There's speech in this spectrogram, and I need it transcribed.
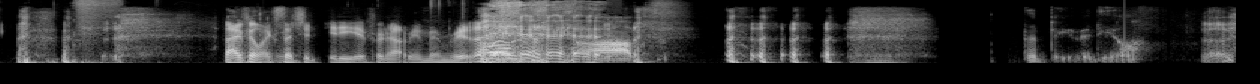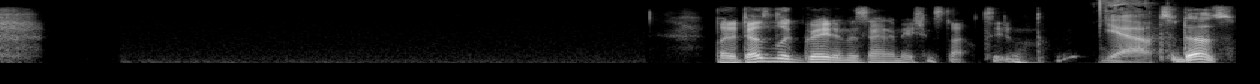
I feel like such an idiot for not remembering Oh, that. stop. The big of a deal. But it does look great in this animation style too. Yeah. It does.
